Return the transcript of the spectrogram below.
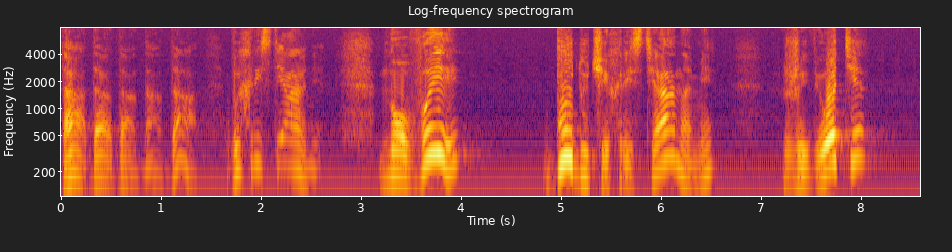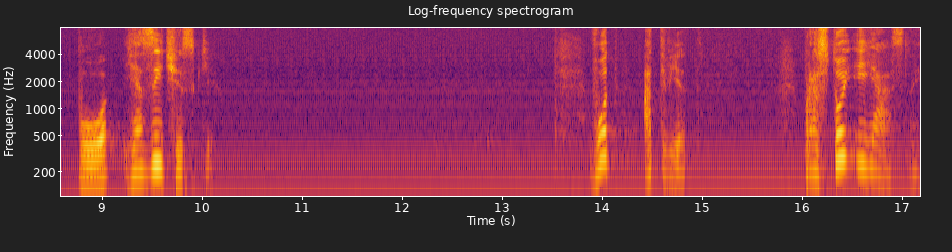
Да, да, да, да, да. Вы христиане. Но вы, будучи христианами, живете по-язычески. Вот ответ. Простой и ясный.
